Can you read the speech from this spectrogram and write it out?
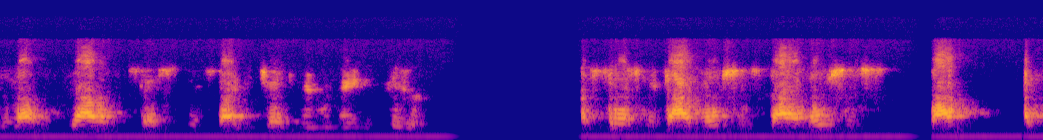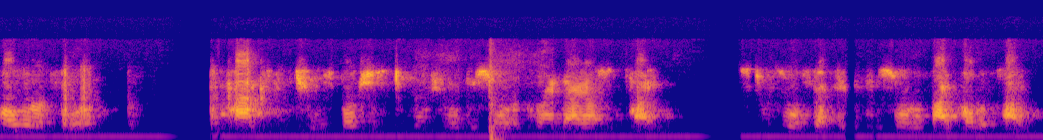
Reality tests, insight, and judgment remain impaired. Assessment diagnosis. Diagnosis bipolar report. Common features versus delusional disorder, grandiose type. Schizoaffective disorder, bipolar type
